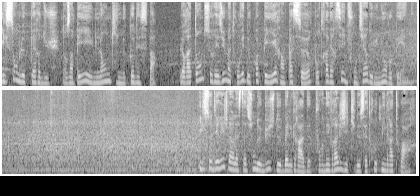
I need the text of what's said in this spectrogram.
ils semblent perdus, dans un pays et une langue qu'ils ne connaissent pas. Leur attente se résume à trouver de quoi payer un passeur pour traverser une frontière de l'Union européenne. Ils se dirigent vers la station de bus de Belgrade, point névralgique de cette route migratoire.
